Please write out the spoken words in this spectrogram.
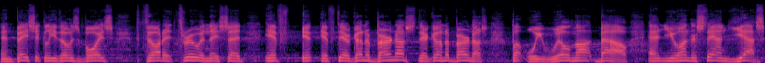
And basically, those boys thought it through and they said, if, if, if they're going to burn us, they're going to burn us, but we will not bow. And you understand, yes,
